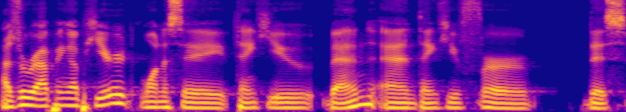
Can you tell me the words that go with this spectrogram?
As we're wrapping up here, want to say thank you, Ben, and thank you for this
